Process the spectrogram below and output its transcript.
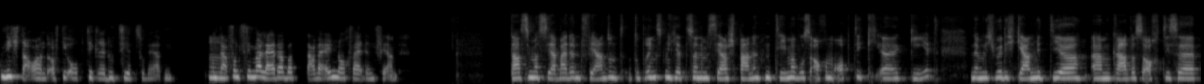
nicht dauernd auf die Optik reduziert zu werden. Und mhm. davon sind wir leider aber derweil noch weit entfernt da sind wir sehr weit entfernt und du bringst mich jetzt zu einem sehr spannenden Thema, wo es auch um Optik äh, geht. Nämlich würde ich gern mit dir, ähm, gerade was auch diese,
